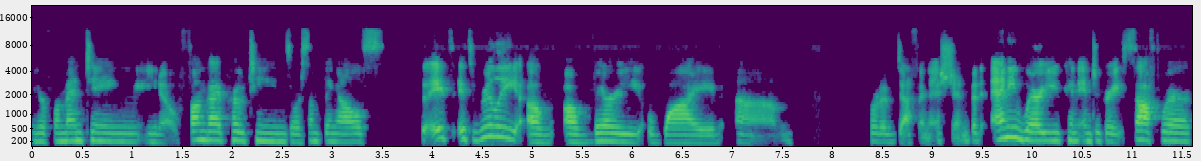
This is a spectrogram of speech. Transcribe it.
you're fermenting you know fungi proteins or something else it's it's really a, a very wide um, sort of definition but anywhere you can integrate software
